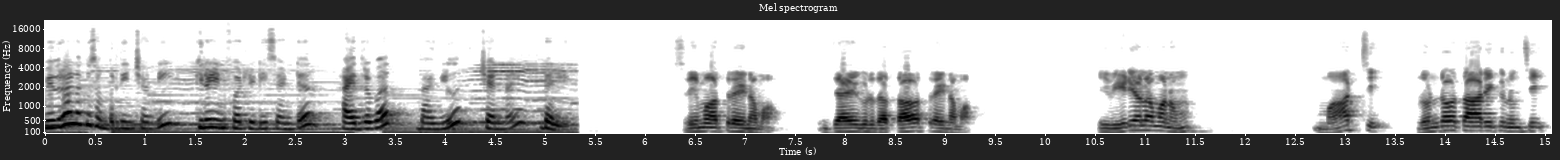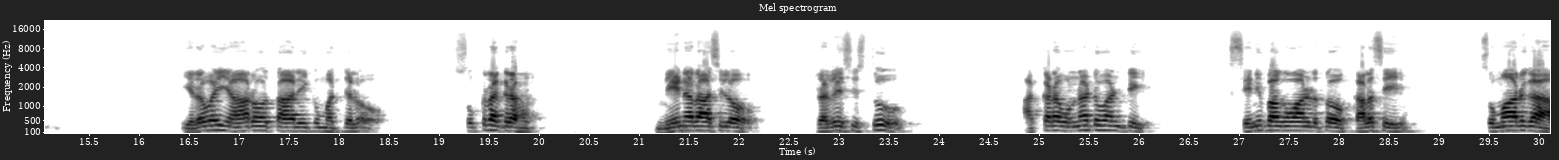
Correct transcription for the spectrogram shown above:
వివరాలకు సంప్రదించండి. Kiran infertility centre Hyderabad Bengaluru Chennai Delhi. శ్రీమాత్రే నమ. జయ గురు దత్తాత్రేయ నమ. ఈ వీడియోలో మనం మార్చి రెండవ తారీఖు నుంచి ఇరవై ఆరో తారీఖు మధ్యలో శుక్రగ్రహం మీనరాశిలో ప్రవేశిస్తూ అక్కడ ఉన్నటువంటి శని భగవానుడితో కలిసి సుమారుగా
